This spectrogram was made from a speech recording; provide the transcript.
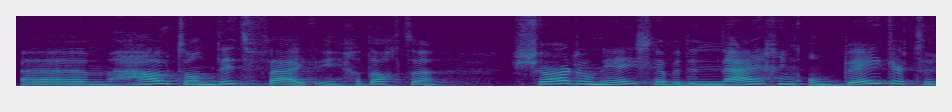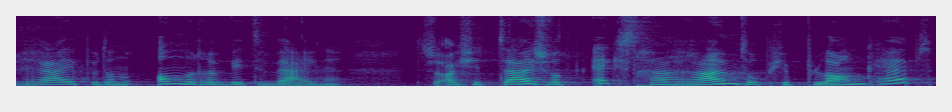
um, houd dan dit feit in gedachten. Chardonnays hebben de neiging om beter te rijpen dan andere witte wijnen. Dus als je thuis wat extra ruimte op je plank hebt,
